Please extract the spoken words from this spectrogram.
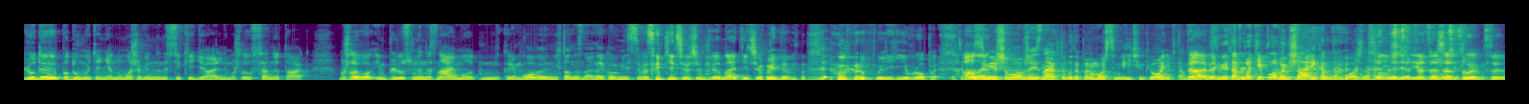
люди подумають, а ні, ну може він не настільки ідеальний, можливо, все не так. Можливо, і плюс ми не знаємо. От, крім Вови, ніхто не знає, на якому місці ми закінчимо в чемпіонаті, чи вийдемо в групу Ліги Європи. Я так розумію, що Вова вже і знає, хто буде переможцем Ліги Чемпіонів. Там, Да, так розумію, там ти- по тепловим шарикам там можна. тому числі, це, це жартуємо. Це,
